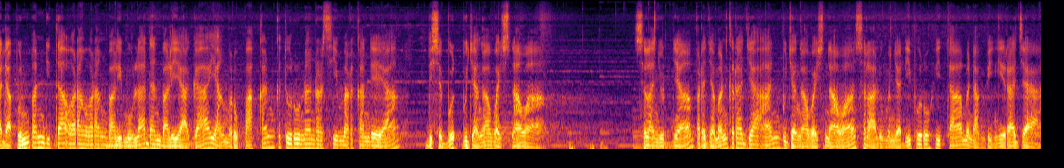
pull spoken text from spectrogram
Adapun pandita orang-orang Bali Mula dan Bali Yaga yang merupakan keturunan Resi Markandeya disebut Bujanga Waisnawa. Selanjutnya, pada zaman kerajaan, Bujanga Waisnawa selalu menjadi purohita mendampingi raja.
